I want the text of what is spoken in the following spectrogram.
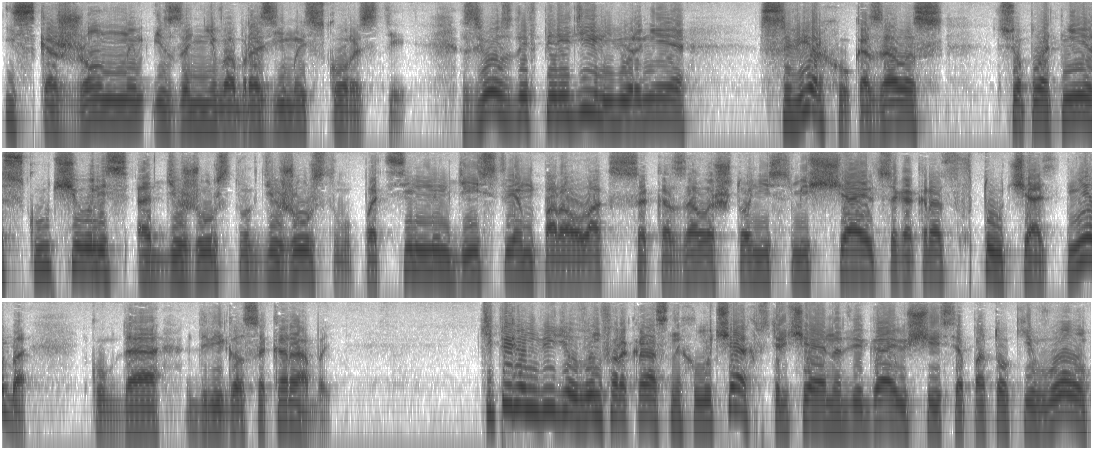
искаженным из-за невообразимой скорости. Звезды впереди, или вернее, сверху, казалось, все плотнее скучивались от дежурства к дежурству. Под сильным действием параллакса казалось, что они смещаются как раз в ту часть неба, куда двигался корабль. Теперь он видел в инфракрасных лучах, встречая надвигающиеся потоки волн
